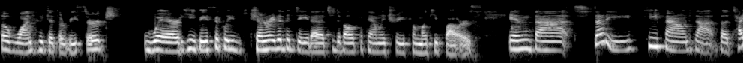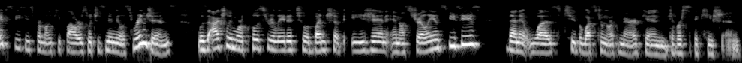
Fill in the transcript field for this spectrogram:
the one who did the research where he basically generated the data to develop the family tree for monkey flowers. In that study, he found that the type species for monkey flowers, which is Mimulus ringens, was actually more closely related to a bunch of Asian and Australian species than it was to the Western North American diversification.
